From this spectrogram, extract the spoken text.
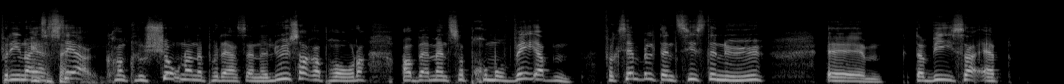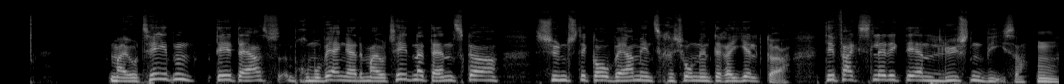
Fordi når jeg ser konklusionerne på deres analyser og rapporter, og hvad man så promoverer dem, for eksempel den sidste nye, øh, der viser, at majoriteten, det er deres promovering af det, majoriteten af danskere synes, det går værre med integrationen, end det reelt gør. Det er faktisk slet ikke det, analysen viser. Mm.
